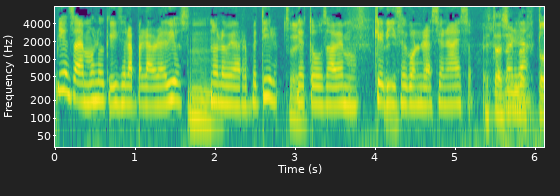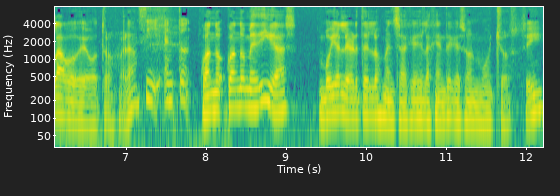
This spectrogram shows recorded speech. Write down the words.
bien sabemos lo que dice la palabra de Dios, Mm. no lo voy a repetir, Sí. ya todos sabemos qué Sí. dice con relación a eso. Estás siendo ¿verdad? esclavo de otro, ¿verdad? Sí, entonces... Cuando, cuando me digas, voy a leerte los mensajes de la gente que son muchos, ¿sí?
